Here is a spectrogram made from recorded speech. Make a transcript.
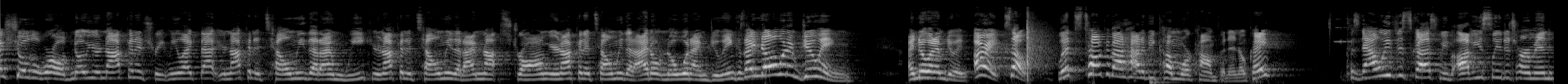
I show the world. No, you're not going to treat me like that. You're not going to tell me that I'm weak. You're not going to tell me that I'm not strong. You're not going to tell me that I don't know what I'm doing because I know what I'm doing. I know what I'm doing. All right, so let's talk about how to become more confident, okay? Because now we've discussed, we've obviously determined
